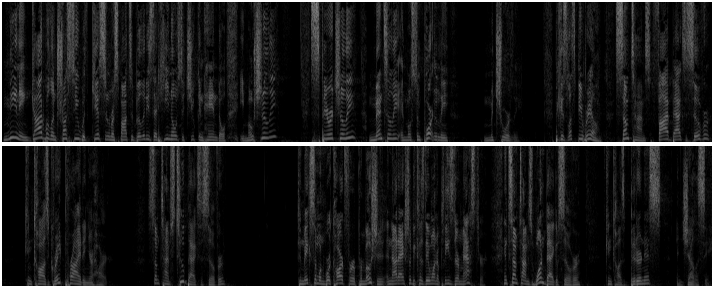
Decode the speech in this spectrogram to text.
Meaning, God will entrust you with gifts and responsibilities that He knows that you can handle emotionally, spiritually, mentally, and most importantly, maturely. Because let's be real, sometimes five bags of silver can cause great pride in your heart. Sometimes two bags of silver can make someone work hard for a promotion and not actually because they want to please their master. And sometimes one bag of silver can cause bitterness and jealousy.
